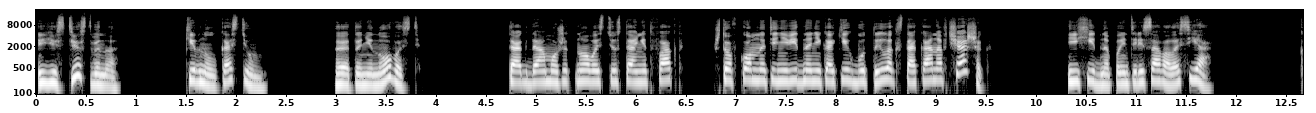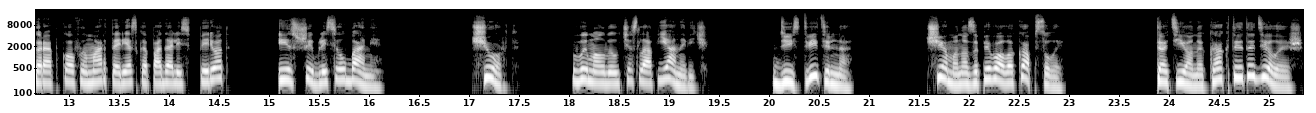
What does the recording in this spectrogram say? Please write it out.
«Естественно», — кивнул костюм. «Это не новость?» Тогда, может, новостью станет факт, что в комнате не видно никаких бутылок, стаканов, чашек? Ехидно поинтересовалась я. Коробков и Марта резко подались вперед и сшиблись лбами. Черт! вымолвил Числав Янович. «Действительно? Чем она запивала капсулы? Татьяна, как ты это делаешь?»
